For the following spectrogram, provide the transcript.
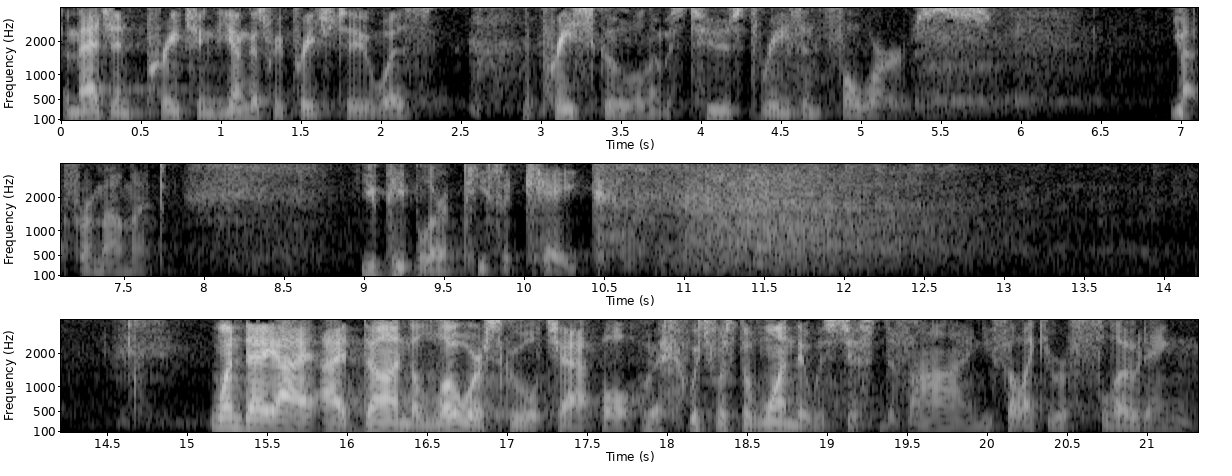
Imagine preaching. The youngest we preached to was the preschool, and it was twos, threes, and fours. You for a moment. You people are a piece of cake. One day I, I, had done the lower school chapel, which was the one that was just divine. You felt like you were floating.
